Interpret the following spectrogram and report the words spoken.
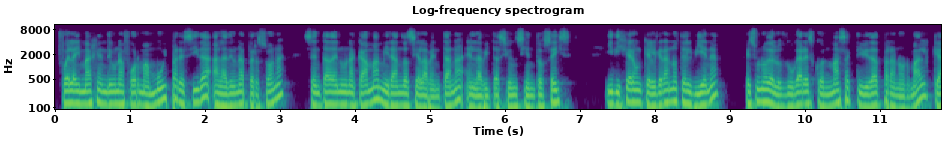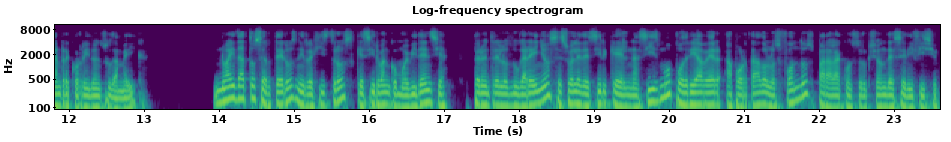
fue la imagen de una forma muy parecida a la de una persona sentada en una cama mirando hacia la ventana en la habitación 106, y dijeron que el Gran Hotel Viena es uno de los lugares con más actividad paranormal que han recorrido en Sudamérica. No hay datos certeros ni registros que sirvan como evidencia, pero entre los lugareños se suele decir que el nazismo podría haber aportado los fondos para la construcción de ese edificio.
